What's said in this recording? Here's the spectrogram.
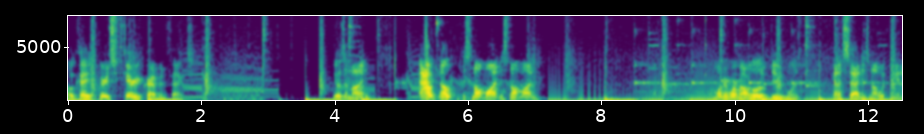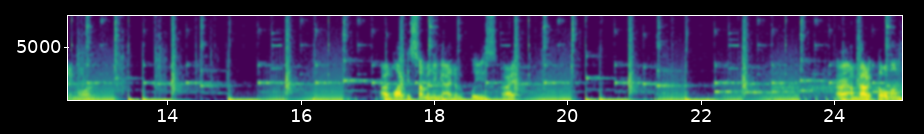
Okay, very scary crab, in fact. Yo, is it mine? Ow! Nope, it's not mine. It's not mine. I'm wondering where my little dude went. Kind of sad he's not with me anymore. I'd like a summoning item, please. Alright. Alright, I'm about to kill them.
